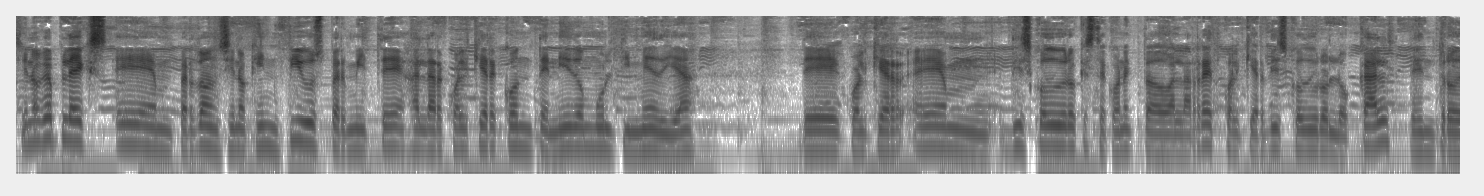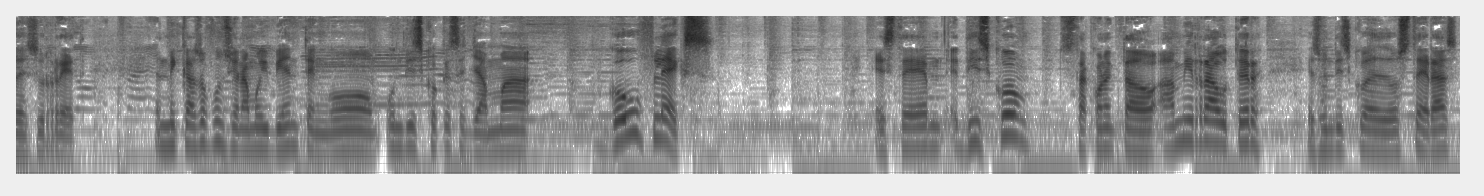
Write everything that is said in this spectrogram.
sino que Plex, em, perdón, sino que Infuse permite jalar cualquier contenido multimedia de cualquier em, disco duro que esté conectado a la red, cualquier disco duro local dentro de su red. En mi caso funciona muy bien, tengo un disco que se llama GoFlex este disco está conectado a mi router, es un disco de 2 teras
